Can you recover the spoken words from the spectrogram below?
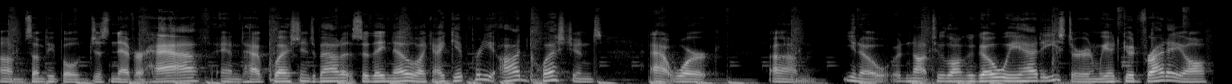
Um, some people just never have and have questions about it. So they know, like, I get pretty odd questions at work. Um, you know, not too long ago, we had Easter and we had Good Friday off.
